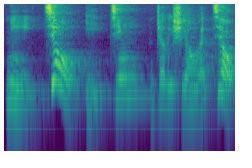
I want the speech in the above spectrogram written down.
你就已经，这里使用了就，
